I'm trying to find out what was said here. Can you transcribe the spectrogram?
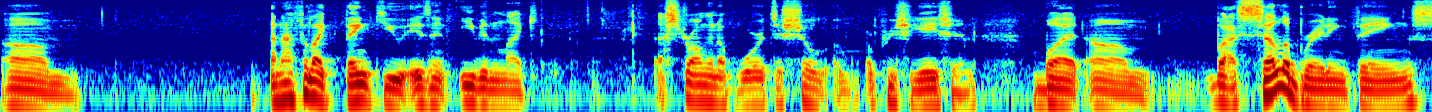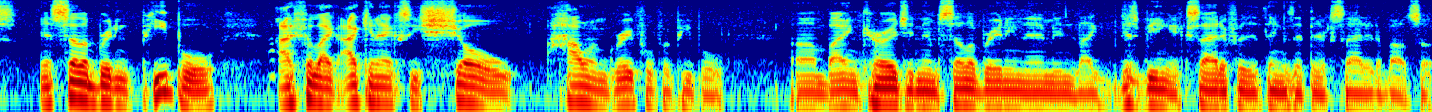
Um, and I feel like thank you isn't even like a strong enough word to show appreciation, but um, by celebrating things and celebrating people, I feel like I can actually show how I'm grateful for people um, by encouraging them, celebrating them, and like just being excited for the things that they're excited about. So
